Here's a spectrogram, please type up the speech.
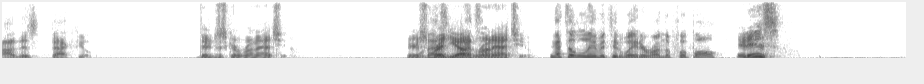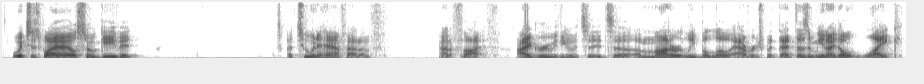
on this backfield? They're just going to run at you. They're going to Well, spread you out and a- run at you. That's a limited way to run the football. It is, which is why I also gave it a two and a half out of out of five. I agree with you. It's a, it's a, a moderately below average, but that doesn't mean I don't like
